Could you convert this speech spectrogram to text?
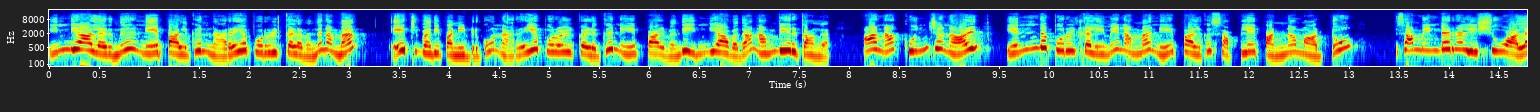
இந்தியாவிலேருந்து நேபாளுக்கு நிறைய பொருட்களை வந்து நம்ம ஏற்றுமதி பண்ணிட்டு இருக்கோம் நிறைய பொருட்களுக்கு நேபாள் வந்து இந்தியாவை தான் நம்பி இருக்காங்க ஆனா கொஞ்ச நாள் எந்த பொருட்களையுமே நம்ம நேபாளுக்கு சப்ளை பண்ண மாட்டோம். சம் இன்டர்னல் இஷ்யூவால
